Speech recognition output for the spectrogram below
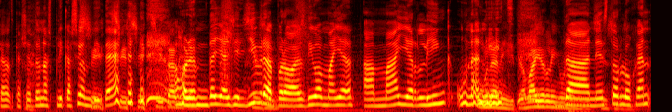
Que, que això té una explicació, hem Sí, dit, eh? sí, sí, sí, tant Haurem de llegir el Sí, llibre, sí. però es diu a, Mayer, a Mayerling una, Una nit, nit, a Mayerling una de nit, sí, Néstor sí. Luján,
